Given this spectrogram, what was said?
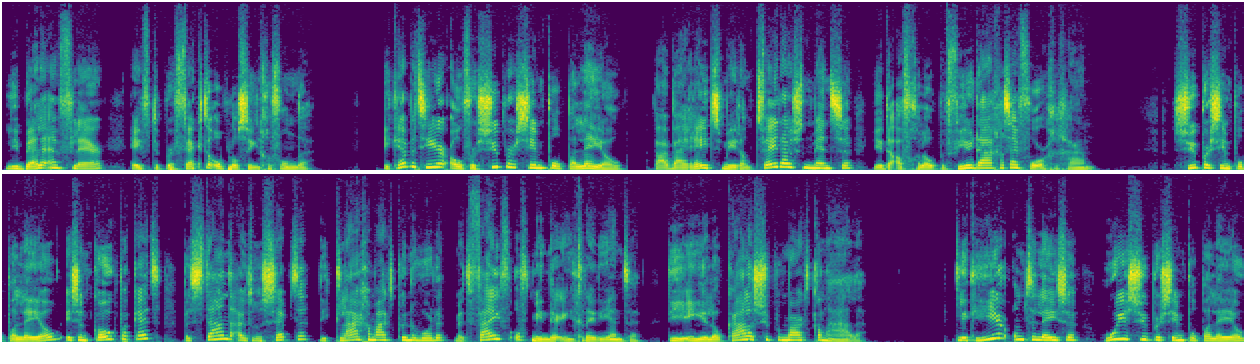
Libelle en Flair, heeft de perfecte oplossing gevonden. Ik heb het hier over Super Simpel Paleo, waarbij reeds meer dan 2000 mensen je de afgelopen vier dagen zijn voorgegaan. Super Simpel Paleo is een kookpakket bestaande uit recepten die klaargemaakt kunnen worden met vijf of minder ingrediënten, die je in je lokale supermarkt kan halen. Klik hier om te lezen hoe je Super Simpel Paleo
